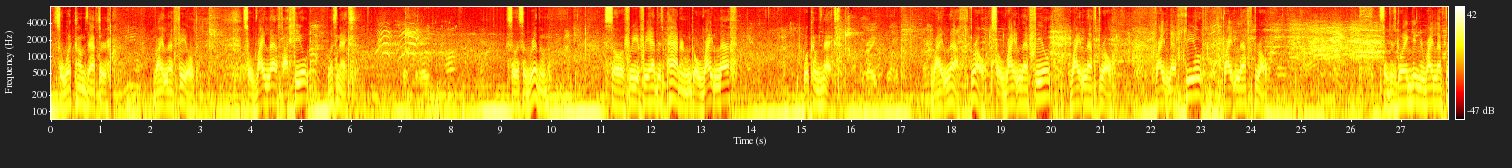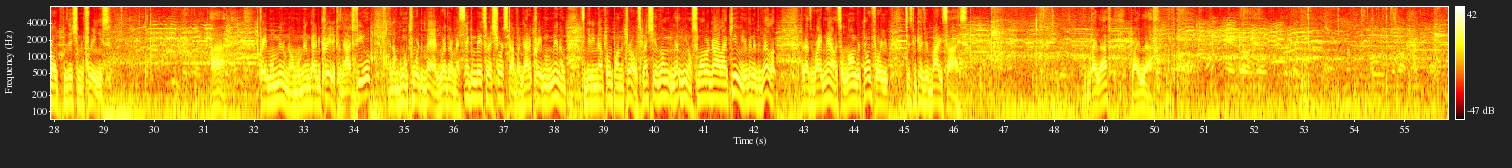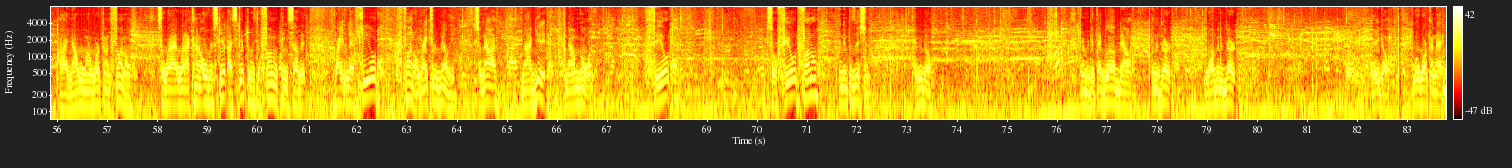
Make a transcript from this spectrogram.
So what comes after right left field? So right left I field. What's next? So it's a rhythm. So if we if we had this pattern, we go right left. What comes next? Right, left. Right left throw. So right left field, right left throw. Right left field, right left throw. So just go ahead and get in your right left throw position and freeze. Ah, create momentum though. Momentum got to be created because now I feel and I'm going toward the bag. Whether I'm at second base or at shortstop, I got to create momentum to get enough oomph on the throw. Especially a long, you know, smaller guy like you, you're going to develop. But as of right now, it's a longer throw for you just because your body size. Right, left, right, left. All right, now we want to work on funnel. So what I what I kind of overskipped, I skipped was the funnel piece of it. Right, left field, funnel right to the belly. So now I now I get it. Now I'm going. Field. So field, funnel, and in position. Here we go. Remember, get that glove down in the dirt. Glove in the dirt. There you go. We'll work on that.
